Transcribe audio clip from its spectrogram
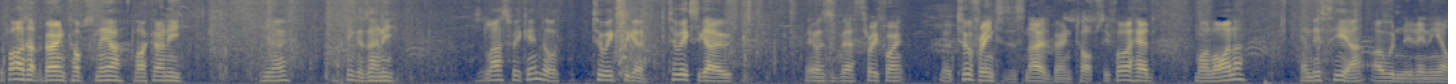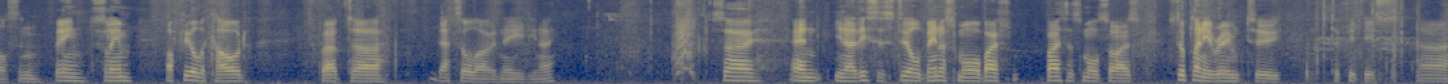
if I was at the Barrington Tops now, like only, you know, I think it was only, was it last weekend or two weeks ago? Two weeks ago, there was about three, four, well, two or three inches of snow at the Barrington Tops. If I had my liner and this here, I wouldn't need anything else. And being slim, I feel the cold, but uh, that's all I would need, you know. So, and you know, this has still been a small, both both a small size, still plenty of room to to fit this. Uh,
